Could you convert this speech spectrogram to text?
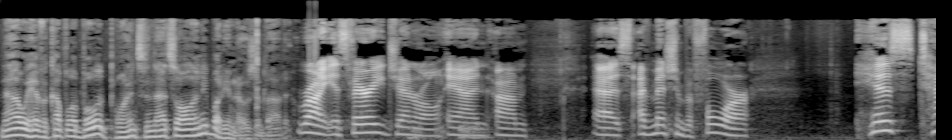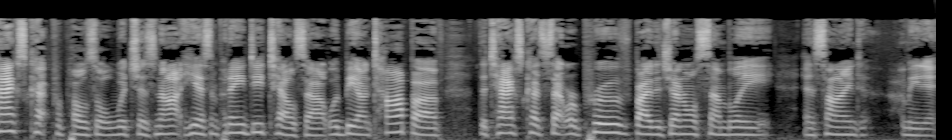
Now we have a couple of bullet points, and that's all anybody knows about it. Right. It's very general. And um, as I've mentioned before, his tax cut proposal, which is not, he hasn't put any details out, would be on top of the tax cuts that were approved by the General Assembly and signed, I mean,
